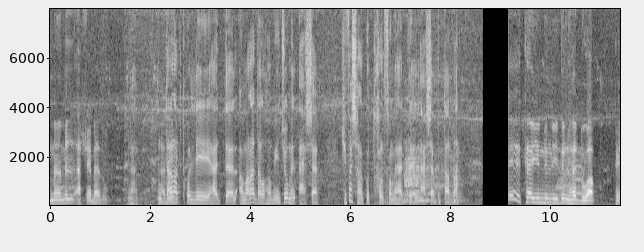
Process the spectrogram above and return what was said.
ما من الأعشاب هذوك نعم. أنت راك تقول لي هاد الأمراض راهم يجوا من الأعشاب. كيفاش راكم تخلصوا من هاد الأعشاب الضاره إيه، كاين اللي يدير لها دواء كاين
